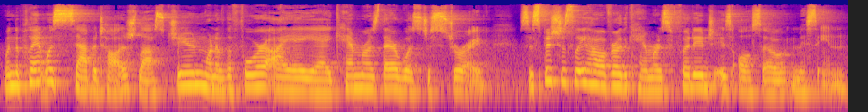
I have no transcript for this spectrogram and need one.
When the plant was sabotaged last June, one of the four IAEA cameras there was destroyed. Suspiciously, however, the camera's footage is also missing.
